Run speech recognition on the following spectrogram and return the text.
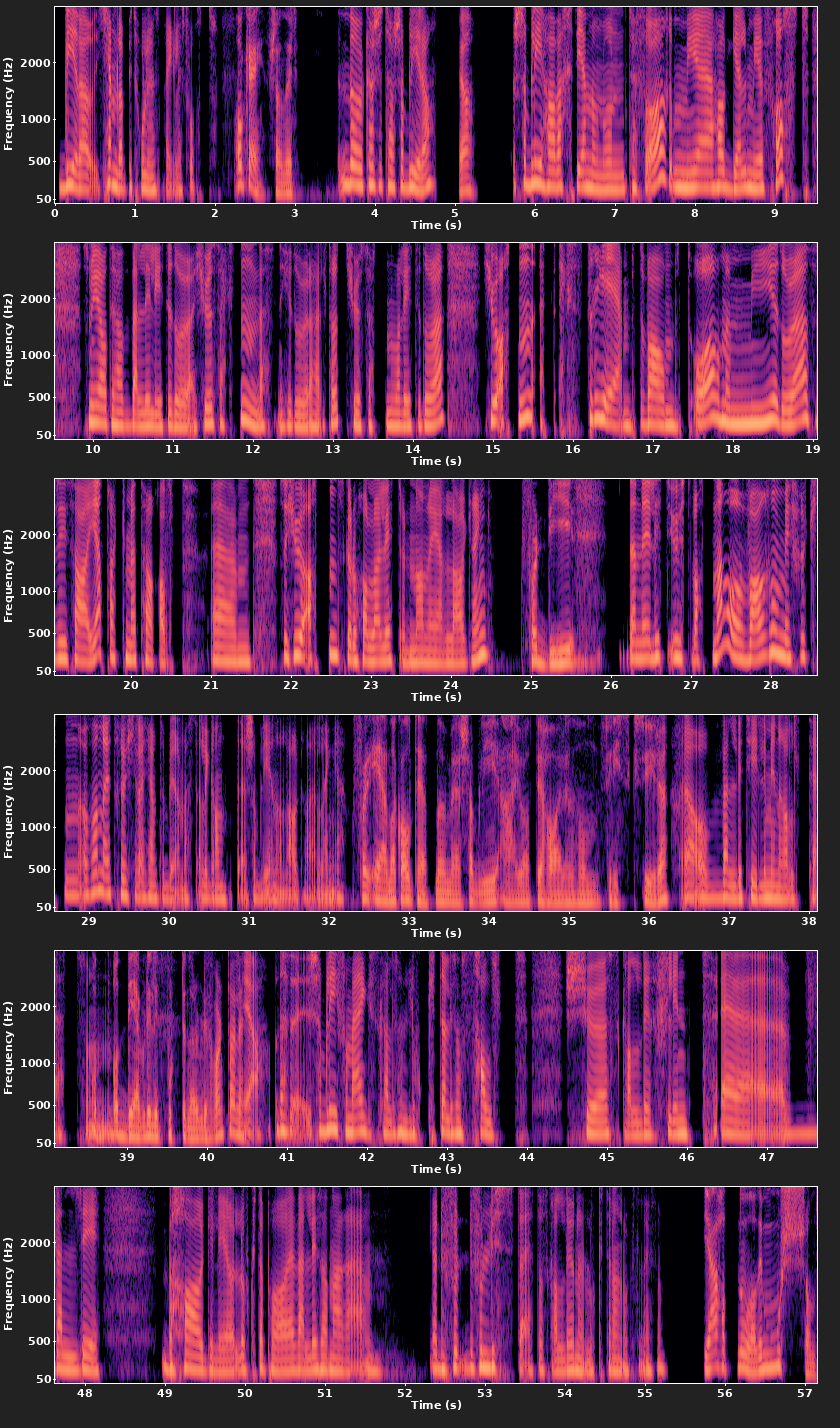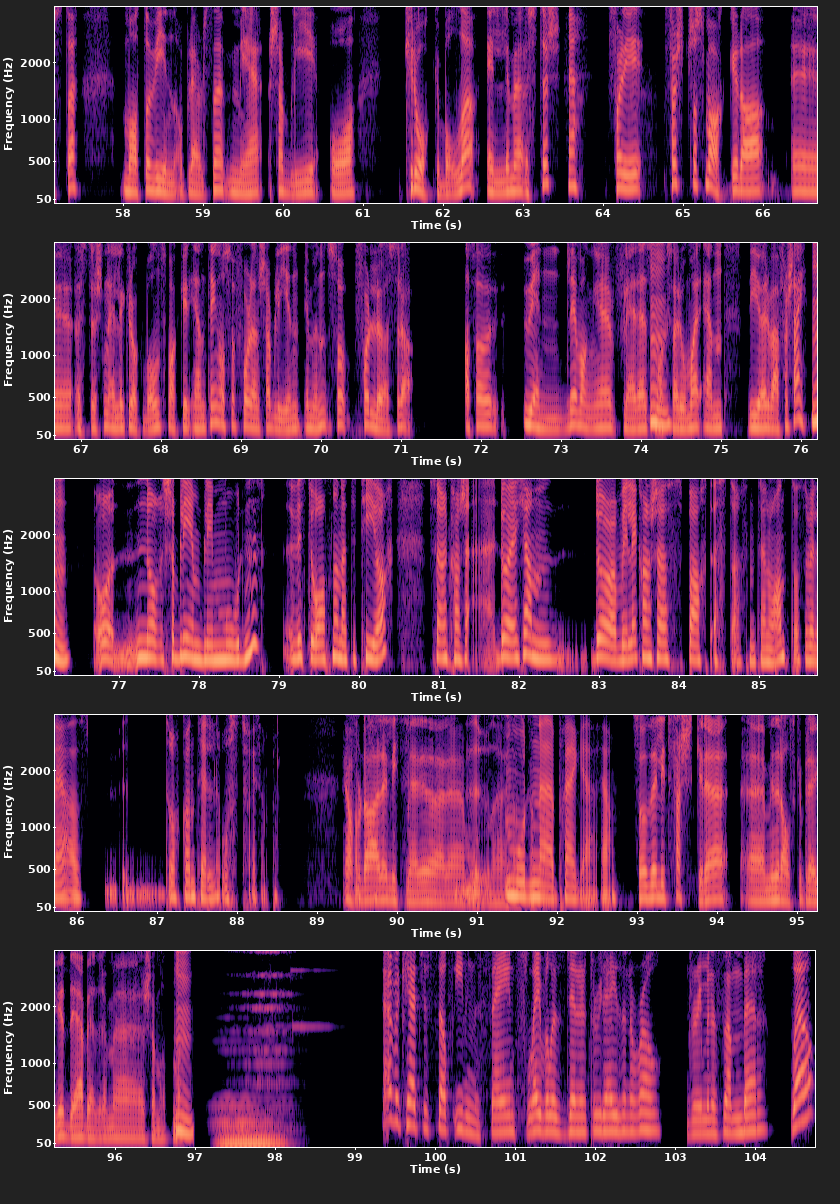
blir det, kommer det petroleumspreg litt fort. Ok, skjønner. Bør kanskje ta Chablis, da? Ja. Chablis har vært gjennom noen tøffe år. Mye hagl, mye frost, som gjør at de har hatt veldig lite druer. 2016 nesten ikke druer i det hele tatt. 2017 var lite druer. 2018 et ekstremt varmt år med mye druer, så de sa ja takk, vi tar alt. Um, så 2018 skal du holde litt unna når det gjelder lagring. Fordi Den er litt utvatna og varm i frukten og sånn. Jeg tror ikke det kommer til å bli den mest elegante chablisen å lagre lenge. For en av kvalitetene med Chablis er jo at de har en sånn frisk syre. Ja, og veldig tydelig mineralitet. Som, Og, og det blir litt borte når det blir for varmt, da, eller? Ja, og dette, Chablis for meg skal liksom lukte litt sånn salt, sjø, skalldyr, flint. Er veldig behagelig å lukte på. Er veldig sånn her eh, Ja, du får, du får lyst til å ete skalldyr når du lukter den lukten, liksom. Jeg har hatt noen av de morsomste mat- og vinopplevelsene med Chablis og kråkebolle, eller med østers. Ja. Fordi først så smaker da eh, østersen eller kråkebollen smaker én ting, og så får den Chablisen i munnen, så forløser det altså uendelig mange flere smaksaromaer enn de gjør hver for seg. Mm. Og når chablisen blir moden, hvis du åpner den etter ti år, så er den kanskje Da er ikke han Da ville jeg kanskje ha spart østersen til noe annet, og så ville jeg ha drukket den til ost, for eksempel. Ja, for da er det litt mer i det der eh, modne Modne preget, ja. Så det litt ferskere eh, mineralske preget, det er bedre med sjømaten. Da. Mm. Ever catch yourself eating the same flavorless dinner three days in a row? Dreaming of something better? Well,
